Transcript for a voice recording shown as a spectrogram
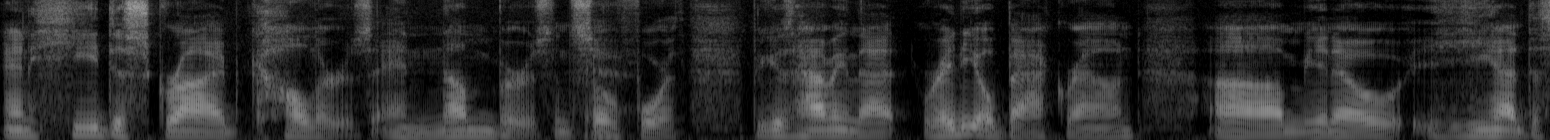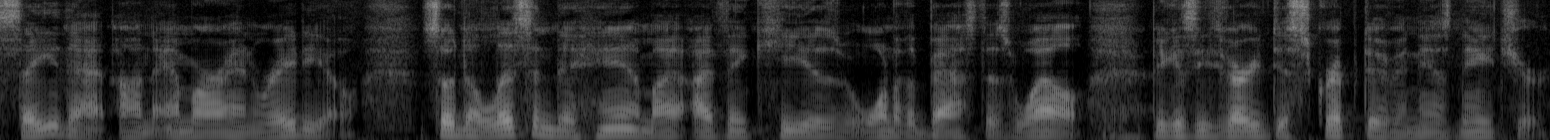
and he described colors and numbers and so forth because having that radio background um, you know he had to say that on mrn radio so to listen to him i, I think he is one of the best as well yeah. because he's very descriptive in his nature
